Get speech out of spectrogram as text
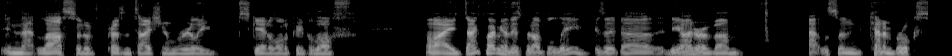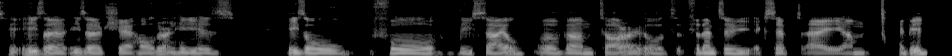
in that last sort of presentation really scared a lot of people off. I don't quote me on this, but I believe is it uh, the owner of um, Atlassian Cannon Brooks. He's a he's a shareholder, and he has he's all for the sale of um, Tyro or to, for them to accept a um, a bid.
